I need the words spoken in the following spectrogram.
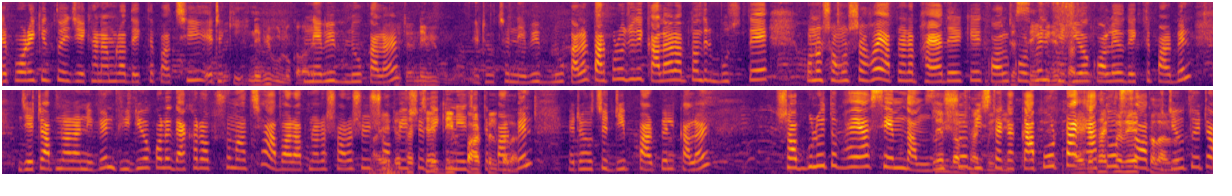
এরপরে কিন্তু এই যে এখানে আমরা দেখতে পাচ্ছি এটা কি? Navy blue colour navy blue colour এটা নেভি ব্লু এটা হচ্ছে নেভি ব্লু কালার তারপরেও যদি কালার আপনাদের বুঝতে কোনো সমস্যা হয় আপনারা ভাইয়াদেরকে কল করবেন ভিডিও কলেও দেখতে পারবেন যেটা আপনারা নেবেন। ভিডিও কলে দেখার অপশন আছে আবার আপনারা সরাসরি শপে এসে দেখে নিয়ে যেতে পারবেন। এটা হচ্ছে ডিপ পার্পেল কালার সবগুলোই তো ভাইয়া সেম দাম দুশো বিশ টাকা। কাপড়টা এত সফট যেহেতু এটা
